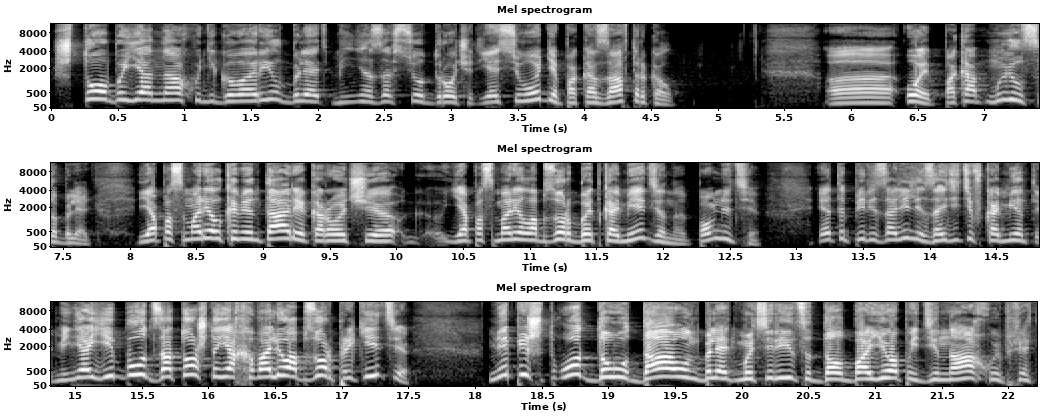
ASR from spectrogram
Что бы я нахуй не говорил, блядь, меня за все дрочит. Я сегодня, пока завтракал, э, ой, пока мылся, блядь, я посмотрел комментарии, короче, я посмотрел обзор Бэткомедиана, помните? Это перезалили, зайдите в комменты. Меня ебут за то, что я хвалю обзор, прикиньте. Мне пишут, вот дау- даун, блядь, матерится, долбоеб, иди нахуй, блядь.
